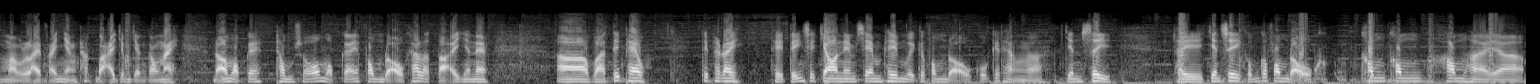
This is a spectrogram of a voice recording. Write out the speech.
mà lại phải nhận thất bại trong trận cầu này. Đó một cái thông số một cái phong độ khá là tệ nha anh em. À, và tiếp theo tiếp theo đây thì tiến sẽ cho anh em xem thêm về cái phong độ của cái thằng uh, Chelsea thì Chelsea cũng có phong độ không không không hề uh,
